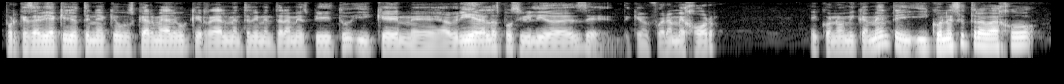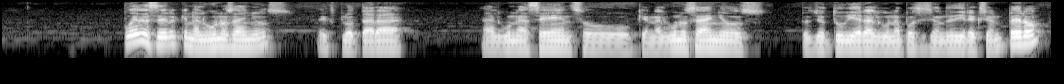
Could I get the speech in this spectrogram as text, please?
Porque sabía que yo tenía que buscarme algo que realmente alimentara mi espíritu y que me abriera las posibilidades de, que me fuera mejor económicamente. Y, con ese trabajo puede ser que en algunos años explotara algún ascenso que en algunos años pues yo tuviera alguna posición de dirección, pero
